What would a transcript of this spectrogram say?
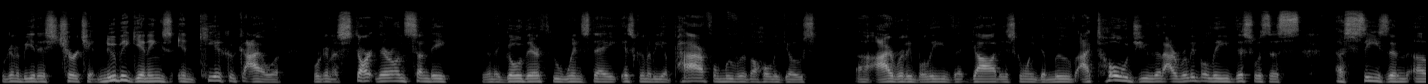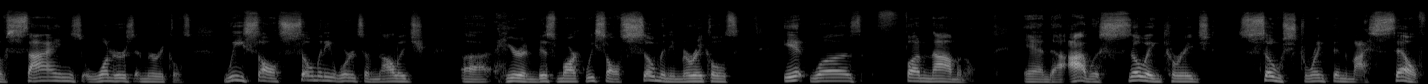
We're going to be at his church at New Beginnings in Keokuk, Iowa. We're going to start there on Sunday. We're going to go there through Wednesday. It's going to be a powerful move of the Holy Ghost. Uh, I really believe that God is going to move. I told you that I really believe this was a, a season of signs, wonders, and miracles. We saw so many words of knowledge uh, here in Bismarck. We saw so many miracles. It was phenomenal. And uh, I was so encouraged, so strengthened myself.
